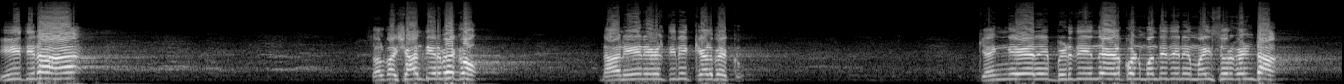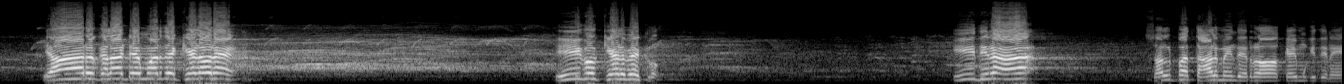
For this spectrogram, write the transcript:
ಈ ದಿನ ಸ್ವಲ್ಪ ಶಾಂತಿ ಇರಬೇಕು. ನಾನೇನು ಹೇಳ್ತೀನಿ ಕೇಳಬೇಕು. ಕೆಂಗೇರಿ ಬಿಡದಿಯಿಂದ ಹೇಳ್ಕೊಂಡು ಬಂದಿದ್ದೀನಿ ಮೈಸೂರು ಗಂಟ. ಯಾರು ಗಲಾಟೆ ಮಾಡದೆ ಕೇಳೋರೆ. ಈಗೂ ಕೇಳಬೇಕು. ಈ ದಿನ ಸ್ವಲ್ಪ ತಾಳ್ಮೆಯಿಂದ ಇರೋ ಕೈ ಮುಗಿತೀನಿ.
